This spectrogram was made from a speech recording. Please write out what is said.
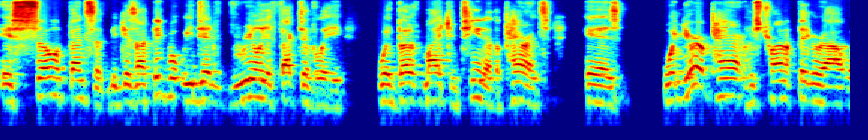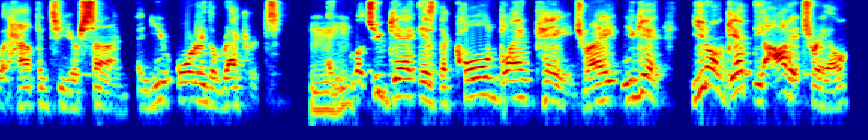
is so offensive because I think what we did really effectively with both Mike and Tina, the parents, is when you're a parent who's trying to figure out what happened to your son and you order the records, mm-hmm. and what you get is the cold blank page, right? You get you don't get the audit trail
